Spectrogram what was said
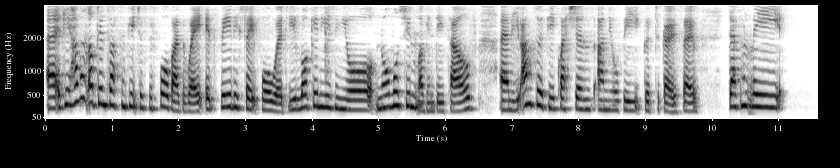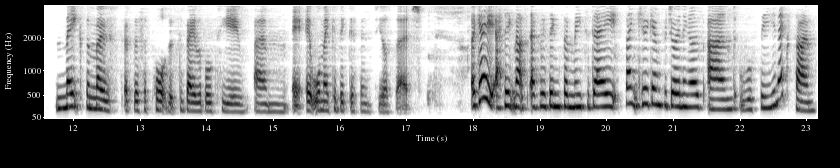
Uh, if you haven't logged into Aston Futures before, by the way, it's really straightforward. You log in using your normal student login details, and um, you answer a few questions, and you'll be good to go. So definitely make the most of the support that's available to you. Um, it, it will make a big difference to your search. Okay, I think that's everything from me today. Thank you again for joining us, and we'll see you next time.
